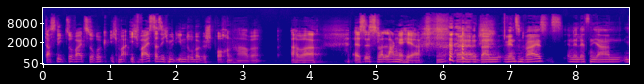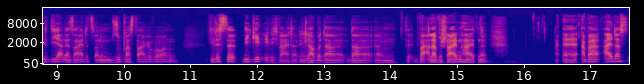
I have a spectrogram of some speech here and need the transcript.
das liegt so weit zurück. Ich, ich weiß, dass ich mit ihnen drüber gesprochen habe, aber es ist lange her. äh, dann Vincent Weiss ist in den letzten Jahren mit dir an der Seite zu einem Superstar geworden die Liste, die geht ewig weiter. Ich mhm. glaube, da, da ähm, bei aller Bescheidenheit, ne? Äh, aber all das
